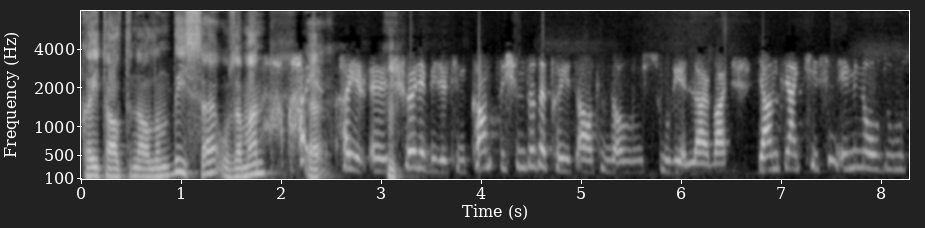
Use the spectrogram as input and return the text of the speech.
kayıt altına alındıysa o zaman... Hayır, e, hayır. E, şöyle belirteyim. Kamp dışında da kayıt altında alınmış Suriyeliler var. Yalnız yani kesin emin olduğumuz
